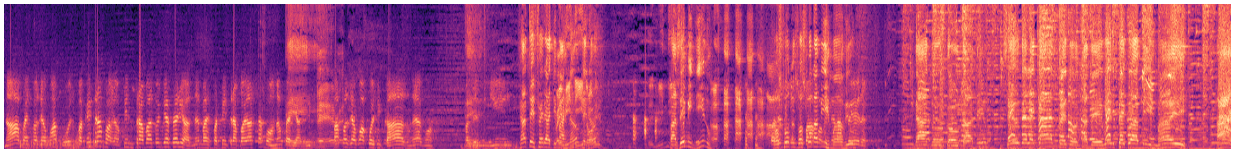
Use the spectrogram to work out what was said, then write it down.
Não, pra gente fazer alguma coisa. Pra quem trabalha, quem não trabalha todo dia é feriado, né? Mas pra quem trabalha acho que tá bom, né? Um feriado. É, pra é. fazer alguma coisa em casa, né? Alguma... Fazer menino. Já tem feriado demais não, tem não? É menino. Fazer menino? Só se for, pra da minha irmã, na viu? Cuidado com o Tadeu. Seu delegado pegou o Tadeu, ele pegou a minha irmã e. Ai!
